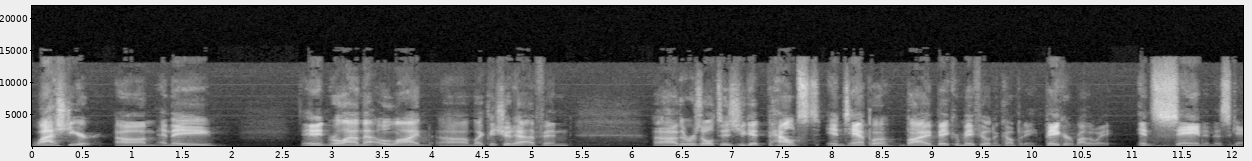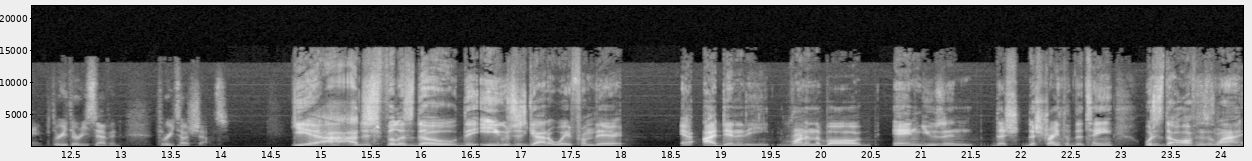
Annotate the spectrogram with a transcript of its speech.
last year. Um, and they they didn't rely on that O line um, like they should have, and uh, the result is you get pounced in Tampa by Baker Mayfield and company. Baker, by the way, insane in this game, three thirty seven, three touchdowns. Yeah, I, I just feel as though the Eagles just got away from their identity, running the ball and using the the strength of the team, which is the offensive line.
